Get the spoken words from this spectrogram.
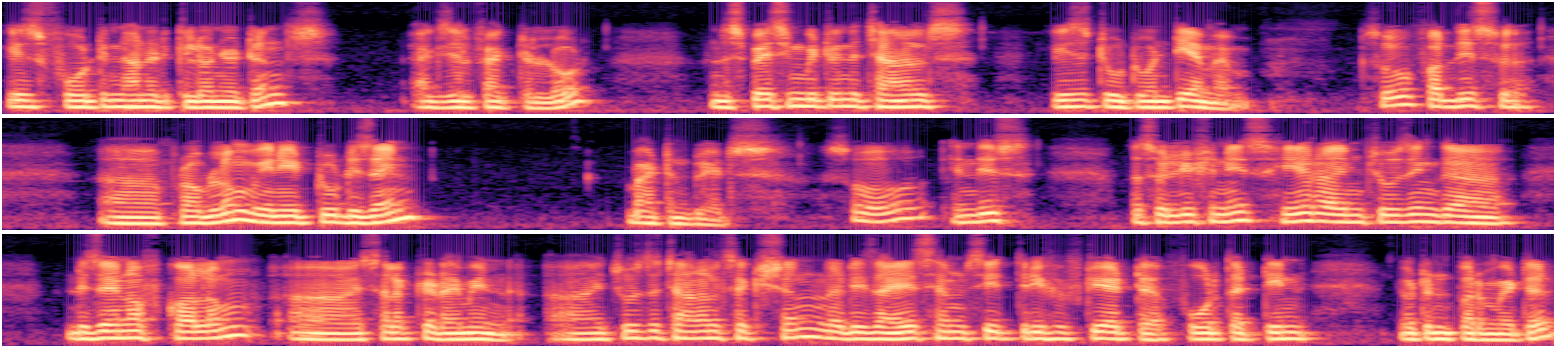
is 1400 kilonewtons axial factor load and the spacing between the channels is 220 mm. So for this uh, uh, problem we need to design batten plates so in this the solution is here i am choosing the design of column uh, selected i mean i choose the channel section that is ismc 350 at uh, 413 newton per meter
